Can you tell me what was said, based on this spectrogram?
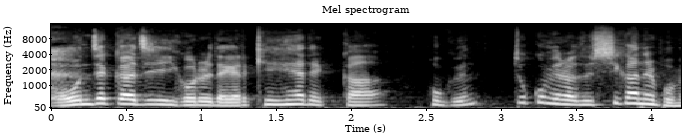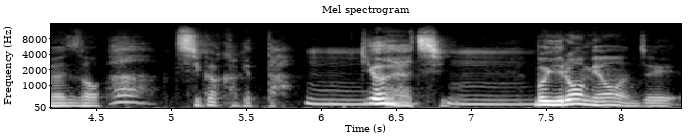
언제까지 이거를 내가 이렇게 해야 될까? 혹은 조금이라도 시간을 보면서 "헉, 지각하겠다. 음. 뛰어야지. 음. 뭐 이러면 이제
